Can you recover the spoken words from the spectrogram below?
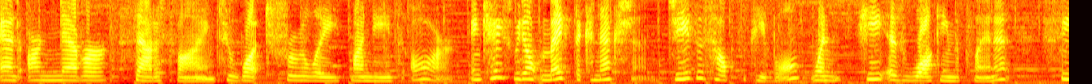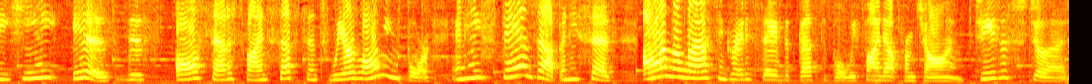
and are never satisfying to what truly my needs are. In case we don't make the connection, Jesus helps the people when he is walking the planet. See, he is this all satisfying substance we are longing for. And he stands up and he says, On the last and greatest day of the festival, we find out from John, Jesus stood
